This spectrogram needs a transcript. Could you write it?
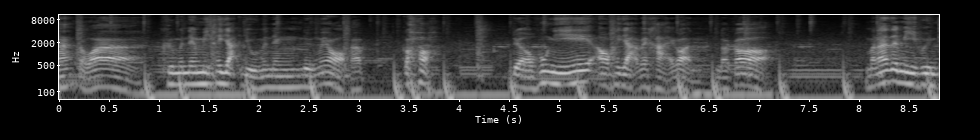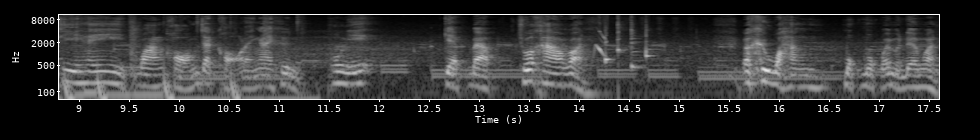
นะ แต่ว่าคือมันยังมีขยะอยู่มันยังดึงไม่ออกครับ ก็เดี๋ยวพรุ่งนี้เอาขยะไปขายก่อน แล้วก็ มันน่าจะมีพื้นที่ให้วางของจัดของอะไรง่ายขึ้นพรุ่งนี้เก็บแบบชั่วคราวก่อน ก็คือวางหมกหมกไว้เหมือนเดิมก่อน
